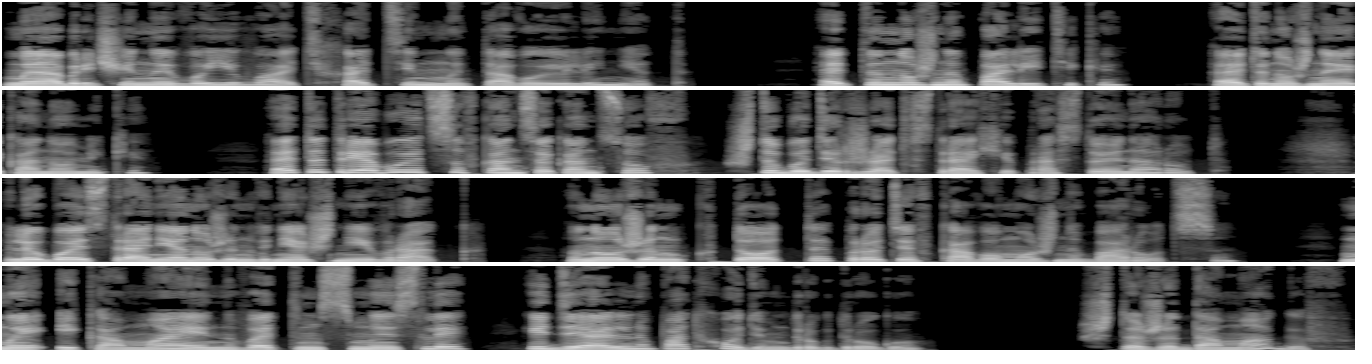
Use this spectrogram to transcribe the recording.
Мы обречены воевать, хотим мы того или нет. Это нужно политике, это нужно экономике. Это требуется, в конце концов, чтобы держать в страхе простой народ. Любой стране нужен внешний враг. Нужен кто-то, против кого можно бороться. Мы и Камайн в этом смысле идеально подходим друг другу. Что же до магов?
